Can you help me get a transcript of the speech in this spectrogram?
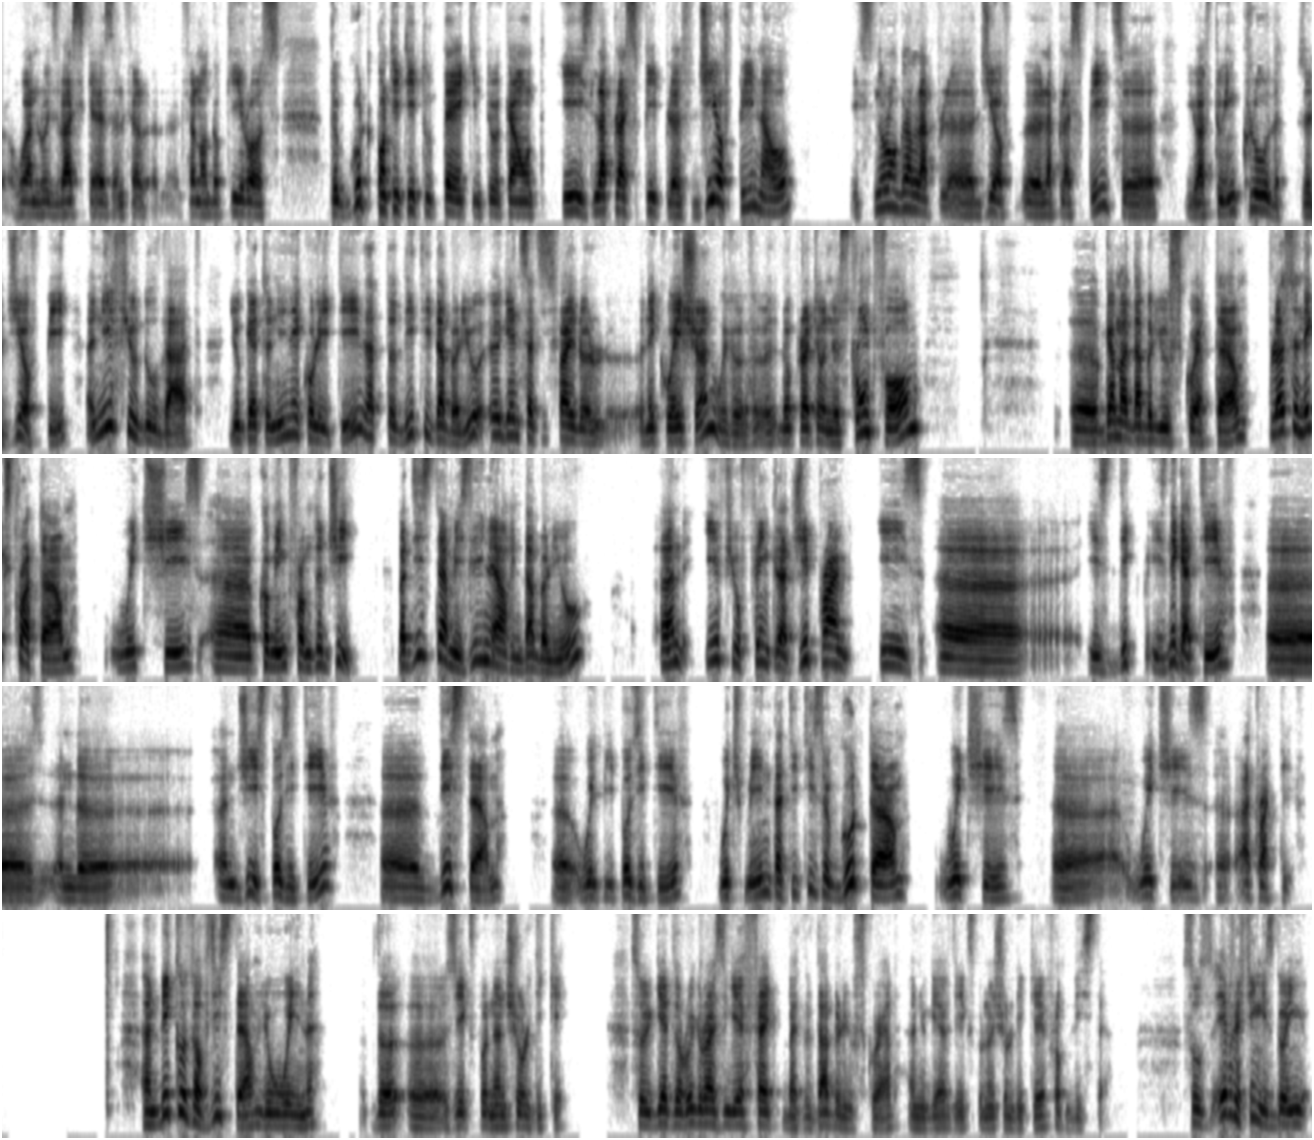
Juan Luis Vázquez and Fer Fernando Quiros. The good quantity to take into account is Laplace P plus G of P now. It's no longer uh, G of uh, Laplace P. Uh, you have to include the G of P. And if you do that, you get an inequality that the dTW again satisfies an equation with a, an operator in a strong form, uh, gamma W squared term, plus an extra term, which is uh, coming from the G. But this term is linear in W. And if you think that G prime is, uh, is, is negative uh, and, uh, and G is positive, uh, this term will be positive, which means that it is a good term, which is which is attractive. And because of this term, you win the, uh, the exponential decay. So you get the regularizing effect by the W squared, and you get the exponential decay from this term. So everything is going,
